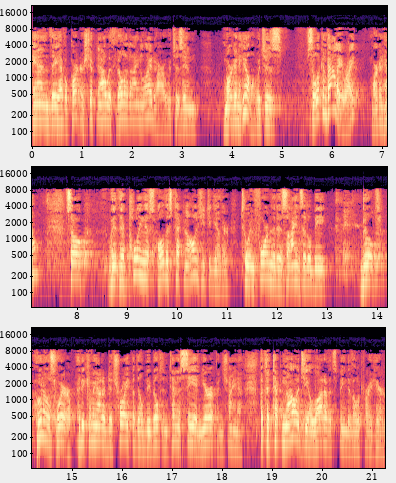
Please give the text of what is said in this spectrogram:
and they have a partnership now with Velodyne LiDAR, which is in Morgan Hill, which is Silicon Valley, right? Morgan Hill. So they're pulling this all this technology together to inform the designs that'll be built who knows where. Maybe coming out of detroit but they'll be built in tennessee and europe and china. But the technology a lot of it's being developed right here.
